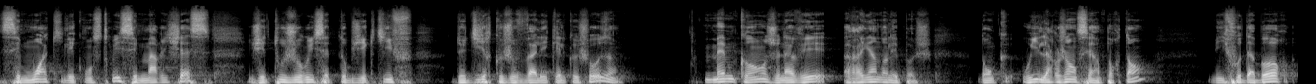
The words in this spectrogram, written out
c'est moi qui l'ai construit, c'est ma richesse. J'ai toujours eu cet objectif de dire que je valais quelque chose, même quand je n'avais rien dans les poches. Donc oui, l'argent c'est important, mais il faut d'abord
